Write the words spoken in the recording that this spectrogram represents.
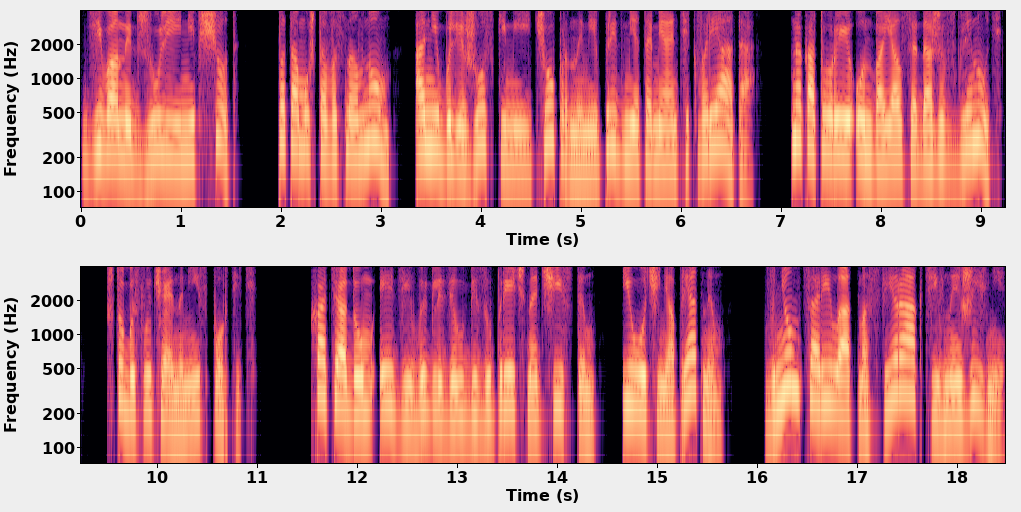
Диваны Джулии не в счет, потому что в основном они были жесткими и чопорными предметами антиквариата, на которые он боялся даже взглянуть, чтобы случайно не испортить. Хотя дом Эдди выглядел безупречно чистым и очень опрятным, в нем царила атмосфера активной жизни,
